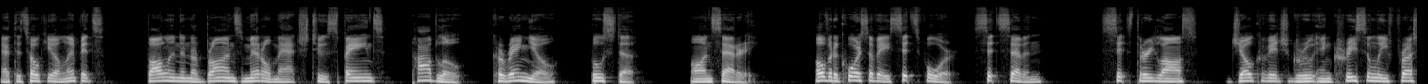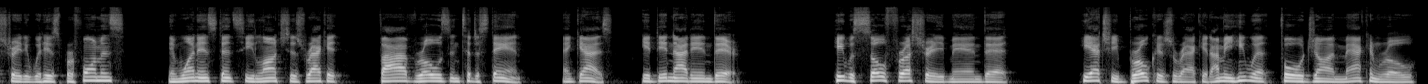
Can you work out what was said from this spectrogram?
at the Tokyo Olympics falling in a bronze medal match to Spain's Pablo Carreño Busta on Saturday. Over the course of a 6 4, 6 7, 6 3 loss, Djokovic grew increasingly frustrated with his performance. In one instance, he launched his racket five rows into the stand. And guys, it did not end there. He was so frustrated, man, that he actually broke his racket. I mean, he went full John McEnroe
